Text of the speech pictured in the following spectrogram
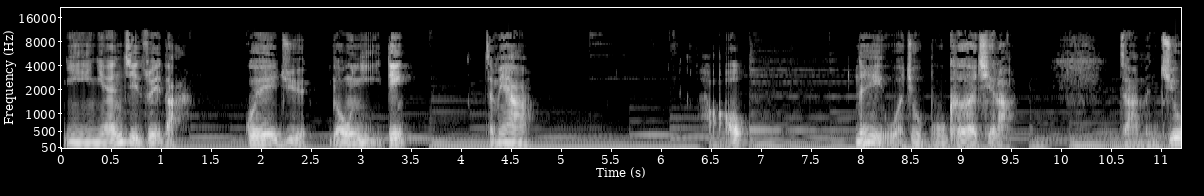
你年纪最大，规矩由你定。”怎么样？好，那我就不客气了。咱们就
